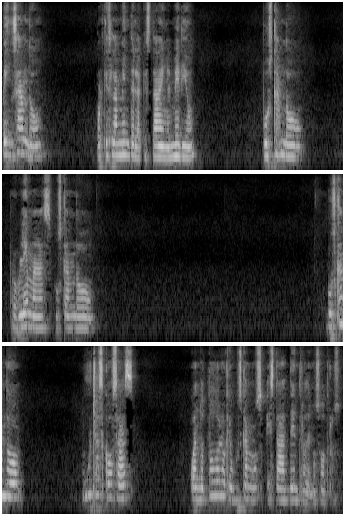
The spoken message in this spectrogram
pensando, porque es la mente la que está en el medio, buscando problemas, buscando buscando muchas cosas cuando todo lo que buscamos está dentro de nosotros.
